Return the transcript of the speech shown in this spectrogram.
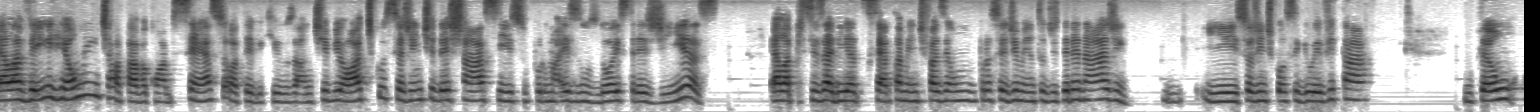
ela veio e realmente ela estava com abscesso, ela teve que usar antibiótico, se a gente deixasse isso por mais uns dois, três dias, ela precisaria certamente fazer um procedimento de drenagem, e isso a gente conseguiu evitar. Então,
